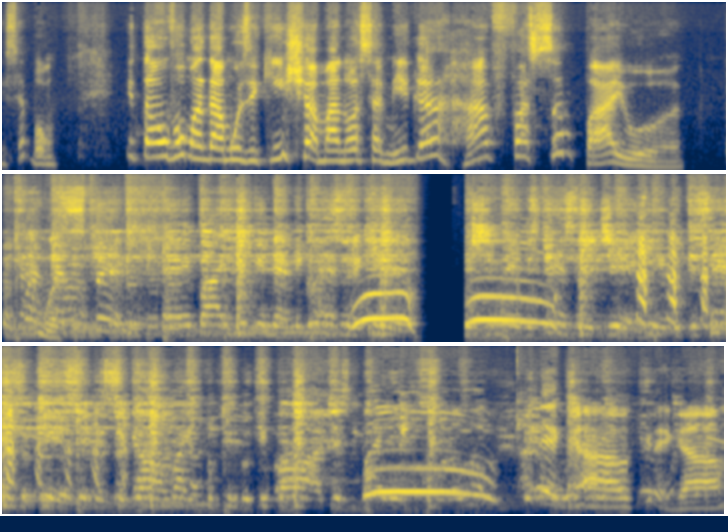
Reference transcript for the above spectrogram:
Isso é bom. Então, vou mandar a musiquinha e chamar a nossa amiga Rafa Sampaio. Moça. Uh! Uh, que legal, que legal.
